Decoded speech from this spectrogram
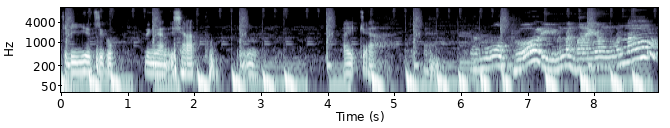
Jadi cukup dengan isyarat. Hmm. baik ya. Ngobrol menang barang yang menang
